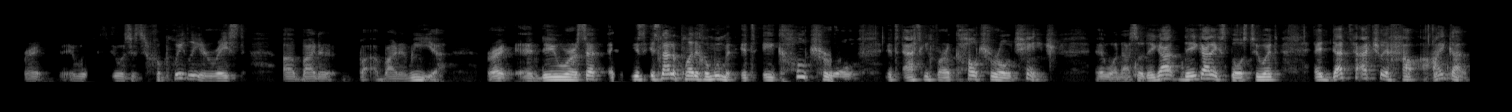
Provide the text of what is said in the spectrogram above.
right? It was it was just completely erased uh, by the by, by, the media, right? And they were set. It's, it's, not a political movement; it's a cultural. It's asking for a cultural change and whatnot. So they got they got exposed to it, and that's actually how I got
